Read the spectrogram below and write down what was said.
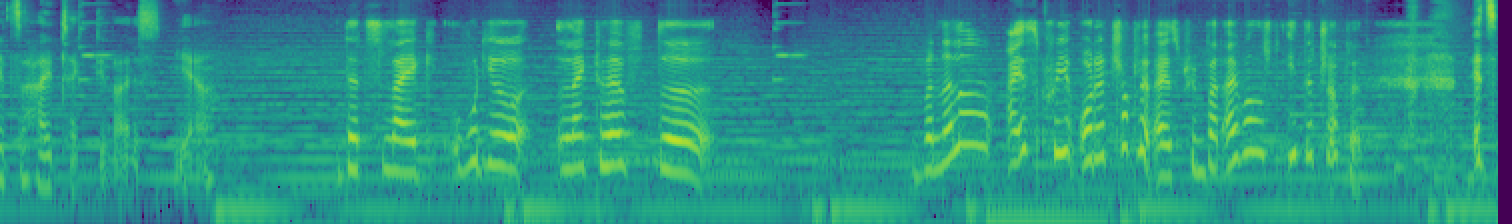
It's a high-tech device. Yeah. That's like, would you like to have the vanilla ice cream or the chocolate ice cream? But I will eat the chocolate. It's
